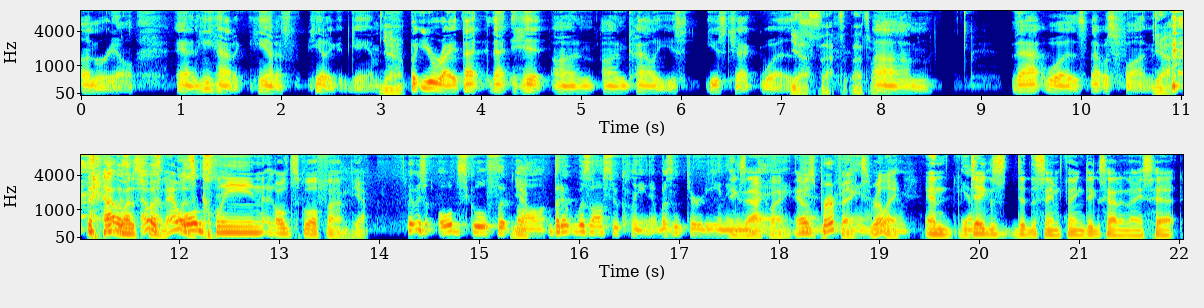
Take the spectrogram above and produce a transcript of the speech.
unreal. And he had a he had a he had a good game. Yeah. But you're right that that hit on on Kyle Juszczyk was Yes, that's that's um that was that was fun. yeah, that, was- was, that was fun. that was old- clean, old school fun. Yeah, It was old school football, but it was also clean. It wasn't dirty in any exactly. way. It was And- perfect, and, really. um, And Yep. Diggs did the same thing. Diggs had a nice hit.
